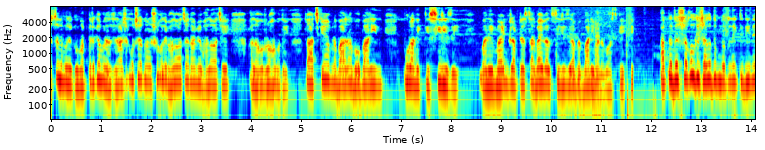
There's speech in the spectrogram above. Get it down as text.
আসসালামু আলাইকুম আপনারা কেমন আছেন? আশা করছি আপনারা সকলে ভালো আছেন আমিও ভালো আছি আল্লাহর রহমতে। তো আজকে আমরা বানাবো বাড়ির পুরান একটি সিরিজে মানে মাইনক্রাফটের সার্ভাইভাল সিরিজে আমরা বাড়ি বানাবো আজকে। আপনাদের সকলকে স্বাগতম নতুন একটি দিনে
